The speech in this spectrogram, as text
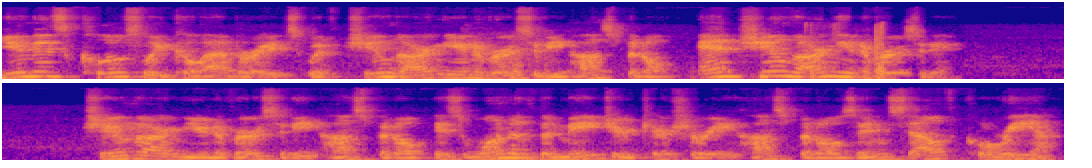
UNIS closely collaborates with Chungarng University Hospital and Chungarng University. Chungarng University Hospital is one of the major tertiary hospitals in South Korea,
